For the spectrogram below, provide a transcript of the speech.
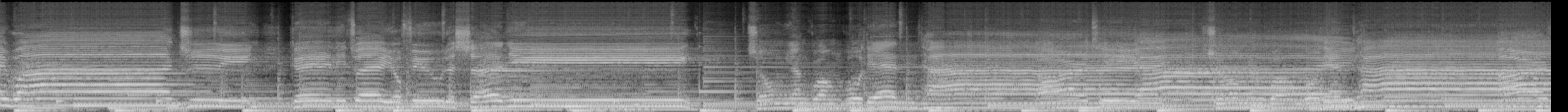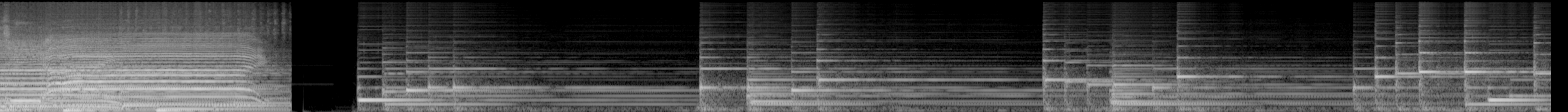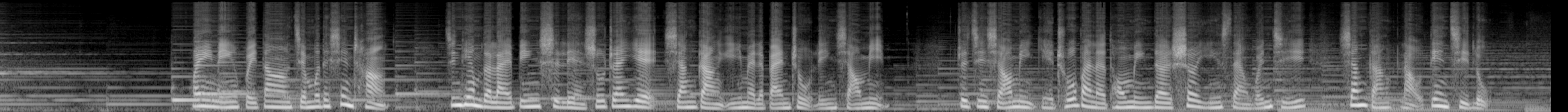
台湾之音，给你最有 feel 的声音。中央广播电台，RTI，欢迎您回到节目的现场。今天我们的来宾是脸书专业香港移美的版主林小敏。最近小敏也出版了同名的摄影散文集《香港老店记录》。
